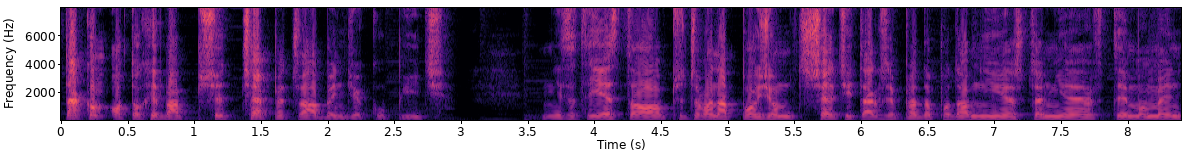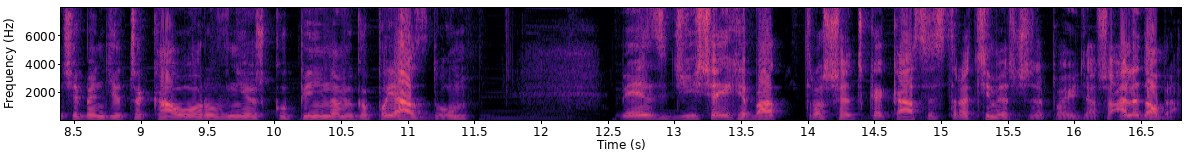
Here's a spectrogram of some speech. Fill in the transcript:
taką oto chyba przyczepę trzeba będzie kupić. Niestety jest to przyczepa na poziom trzeci, także prawdopodobnie jeszcze mnie w tym momencie będzie czekało również kupienie nowego pojazdu. Więc dzisiaj chyba troszeczkę kasy stracimy, szczerze powiedziawszy. Ale dobra.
